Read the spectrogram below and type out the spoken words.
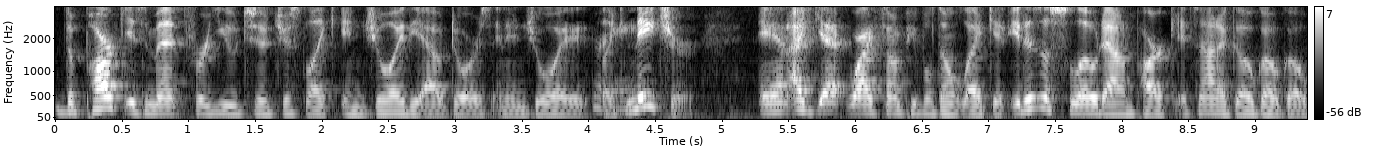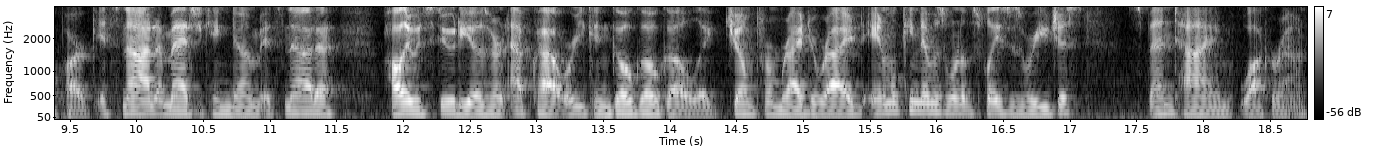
the park is meant for you to just like enjoy the outdoors and enjoy like nature. And I get why some people don't like it. It is a slow down park. It's not a go go go park. It's not a Magic Kingdom. It's not a Hollywood Studios or an Epcot where you can go go go like jump from ride to ride. Animal Kingdom is one of those places where you just spend time, walk around.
